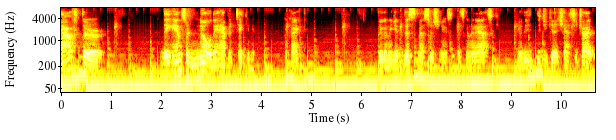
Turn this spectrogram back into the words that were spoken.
after they answer no, they haven't taken it. Okay, they're going to get this message, and it's going to ask, you know, did, did you get a chance to try it?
